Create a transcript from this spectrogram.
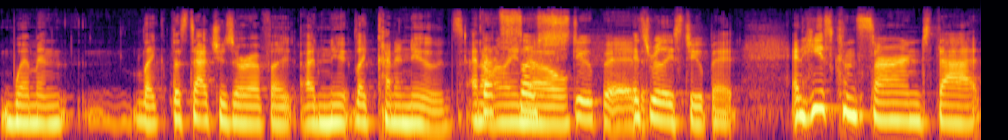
women. Like the statues are of a, a nude, like kind of nudes. I don't That's really so know. stupid. It's really stupid. And he's concerned that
